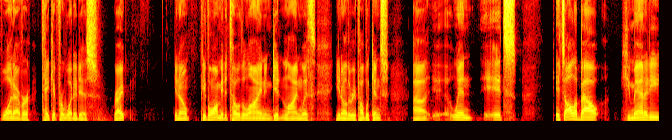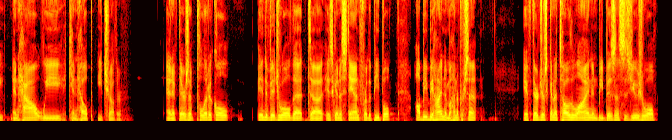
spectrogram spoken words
Whatever. Take it for what it is, right? You know, people want me to toe the line and get in line with, you know, the Republicans. Uh, when it's it's all about humanity and how we can help each other. And if there's a political individual that uh, is going to stand for the people, I'll be behind him 100%. If they're just going to toe the line and be business as usual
